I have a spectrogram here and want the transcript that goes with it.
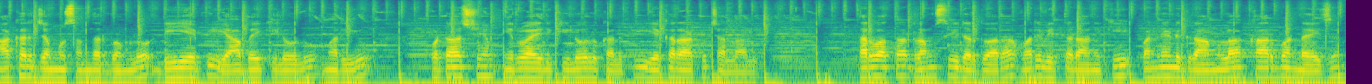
ఆఖరి జమ్ము సందర్భంలో డిఏపి యాభై కిలోలు మరియు పొటాషియం ఇరవై ఐదు కిలోలు కలిపి ఎకరాకు చల్లాలి. తర్వాత డ్రమ్ సీడర్ ద్వారా వరి విత్తడానికి పన్నెండు గ్రాముల కార్బన్ డైజన్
